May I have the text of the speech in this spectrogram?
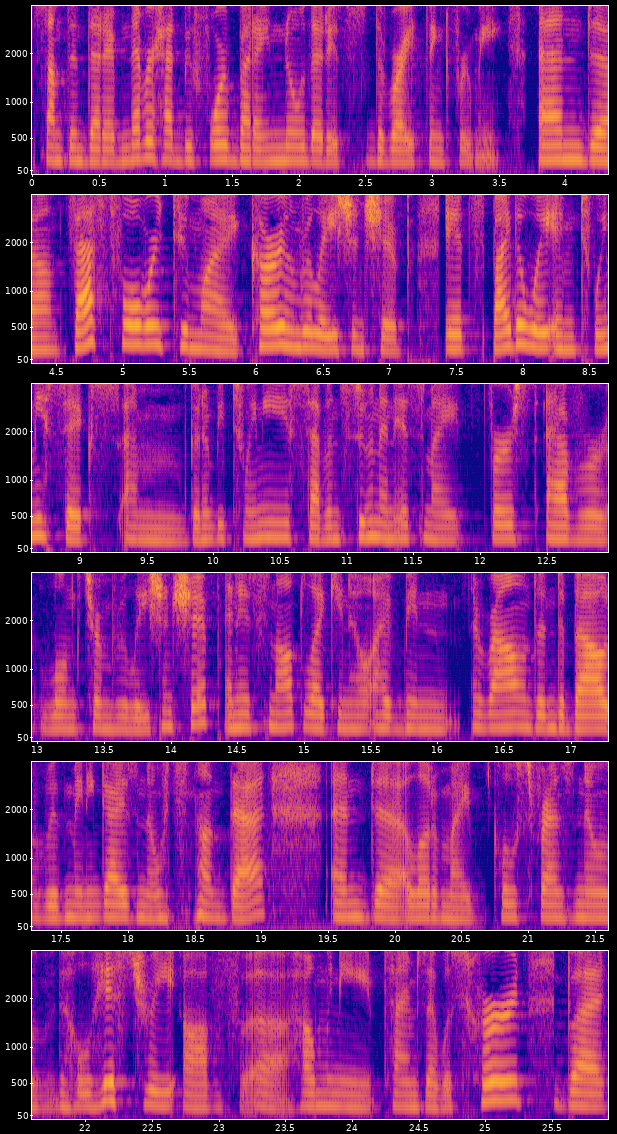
something that I've never had before, but I know that it's the right thing for me. And uh, fast forward to my current relationship. It's, by the way, I'm 26. I'm gonna be 27 soon, and it's my first ever long term relationship. And it's not like, you know, I've been around and about with many guys. No, it's not that. And uh, a lot of my close friends know the whole history of uh, how many times I was hurt. But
